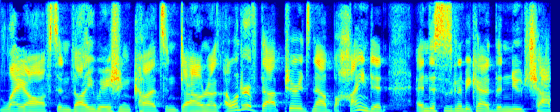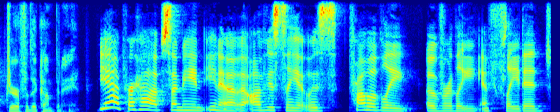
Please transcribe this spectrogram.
layoffs and valuation cuts and down. rounds. I wonder if that period's now behind it and this is going to be kind of the new chapter for the company. Yeah, perhaps. I mean, you know, obviously it was probably overly inflated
